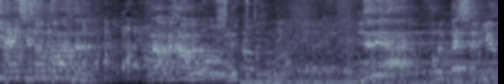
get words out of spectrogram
Iedereen zit erop te wachten. Nou, daar gaan we. Nu komt de. De winnaar van de beste beauty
